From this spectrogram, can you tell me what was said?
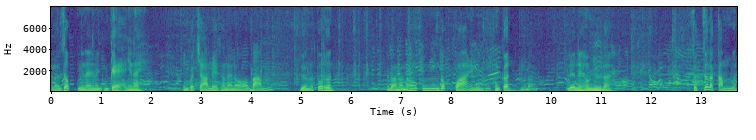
Là dốc như này mình cũng kẻ như này hình quả chám để sau này nó bám đường nó tốt hơn. Cái đoạn nào nó không dốc quá thì mình cũng không cần. Một đoạn lên đây hầu như là dốc rất là cắm luôn.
